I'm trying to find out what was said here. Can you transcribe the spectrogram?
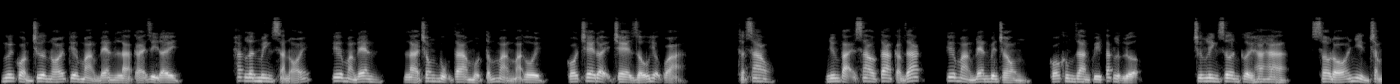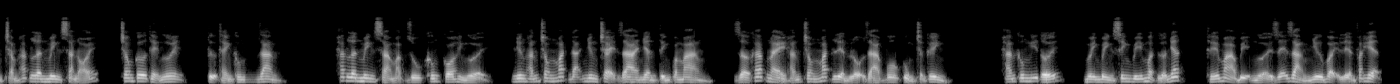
ngươi còn chưa nói kia màng đen là cái gì đây? Hắc lân minh xả nói, kia màng đen là trong bụng ta một tấm màng mà thôi, có che đậy che giấu hiệu quả. Thật sao? Nhưng tại sao ta cảm giác kia màng đen bên trong có không gian quy tắc lực lượng? Trương linh sơn cười ha ha, sau đó nhìn chằm chằm hắc lân minh xả nói, trong cơ thể ngươi, tự thành không gian. Hắc lân minh xả mặc dù không có hình người, nhưng hắn trong mắt đã nhưng chạy ra nhân tính quan mang, giờ khác này hắn trong mắt liền lộ ra vô cùng chấn kinh. Hắn không nghĩ tới, mình bình sinh bí mật lớn nhất, thế mà bị người dễ dàng như vậy liền phát hiện.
